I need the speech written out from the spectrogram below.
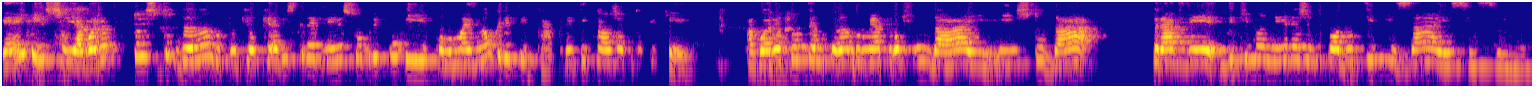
é isso. E agora estou estudando, porque eu quero escrever sobre currículo, mas não criticar. Criticar eu já critiquei. Agora eu estou tentando me aprofundar e, e estudar para ver de que maneira a gente pode otimizar esse ensino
